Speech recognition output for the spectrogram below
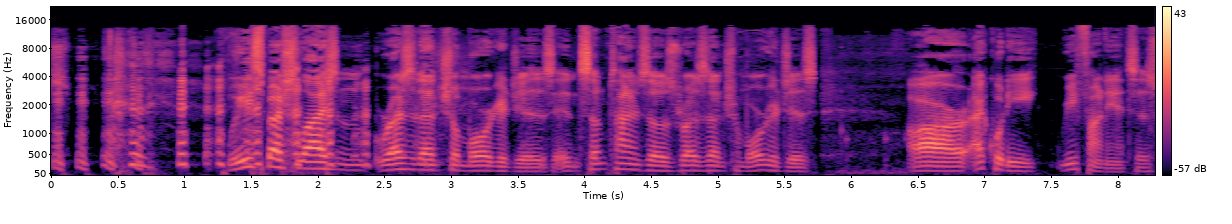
loans. we specialize in residential mortgages, and sometimes those residential mortgages are equity refinances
